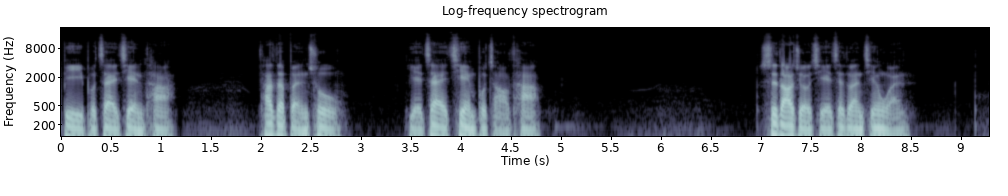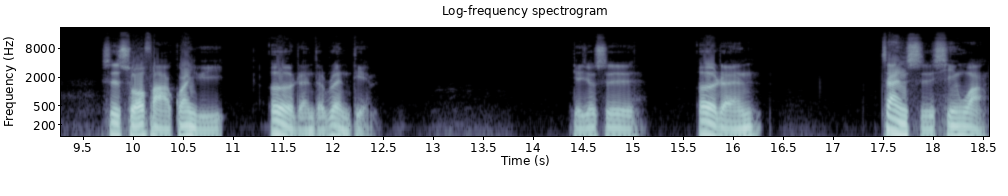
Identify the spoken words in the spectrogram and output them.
必不再见他；他的本处，也再见不着他。四到九节这段经文，是说法关于恶人的论点，也就是恶人暂时兴旺。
